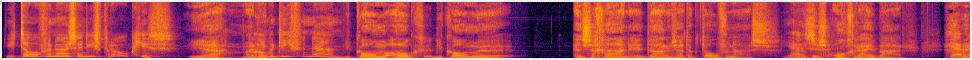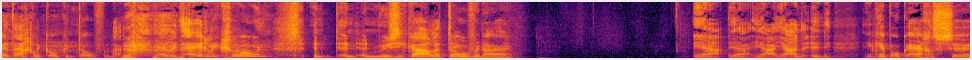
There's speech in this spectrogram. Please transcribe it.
die tovenaars en die sprookjes. Ja, Waar maar die, komen die vandaan? die komen ook, die komen en ze gaan, hè? Daarom zijn het ook tovenaars. Ja, dat is waar. ongrijpbaar. Jij bent eigenlijk ook een tovenaar. Jij bent eigenlijk gewoon een, een, een muzikale tovenaar. Ja, ja, ja, ja. de- Ik heb ook ergens. eh,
